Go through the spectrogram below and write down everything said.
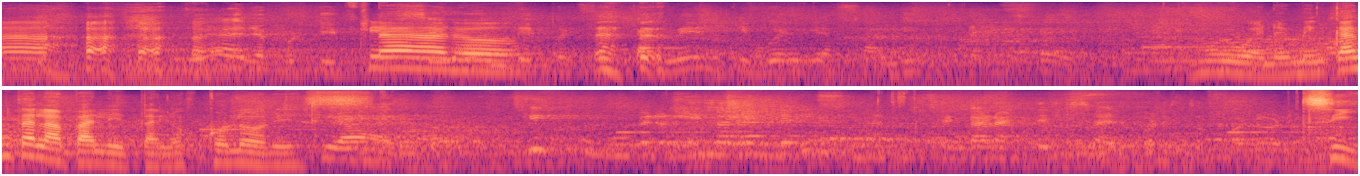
Claro, porque Claro. se perfectamente y vuelve a salir perfecto. Muy bueno, y me encanta la paleta, los colores. Claro. Sí, pero se caracteriza, se caracteriza él por estos colores. Sí,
